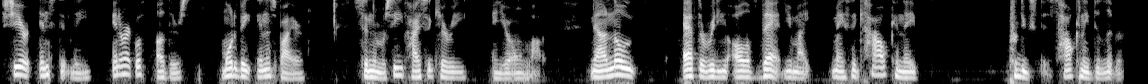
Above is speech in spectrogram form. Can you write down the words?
share instantly, interact with others, motivate and inspire, send and receive high security, and your own wallet. Now I know after reading all of that, you might may think, how can they produce this? How can they deliver?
